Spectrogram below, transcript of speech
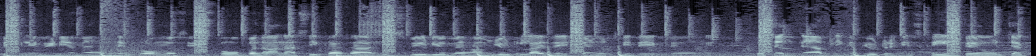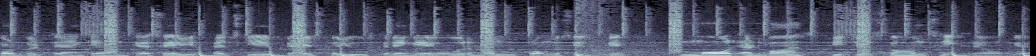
पिछली वीडियो में हमने प्रोमिस को बनाना सीखा था, इस वीडियो में हम यूटिलाइजेशन उसकी देख रहे होंगे। तो चलते हैं अपनी कंप्यूटर की स्क्रीन पे और चेकआउट करते हैं कि हम कैसे फैच की ए को यूज़ करेंगे और हम प्रोमिस के मोर एडवांस फीचर्स को हम सीख रहे होंगे।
